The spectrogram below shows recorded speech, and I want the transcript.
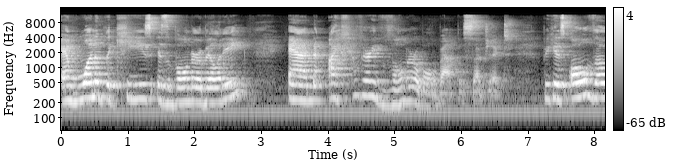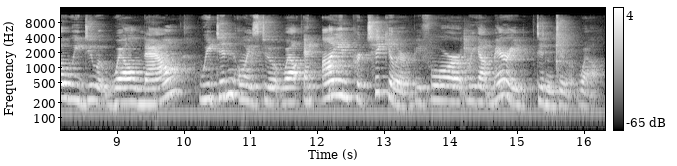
and one of the keys is vulnerability. And I feel very vulnerable about this subject because although we do it well now, we didn't always do it well. And I, in particular, before we got married, didn't do it well.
